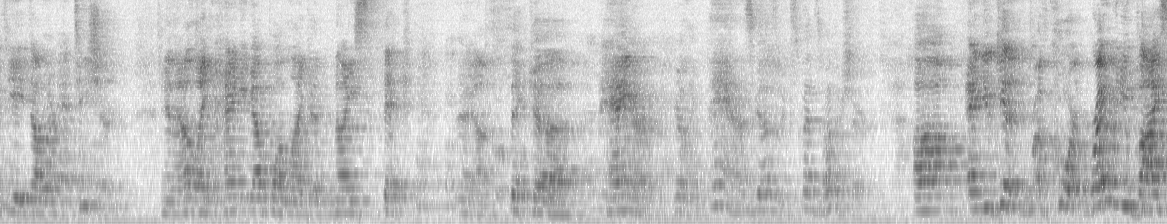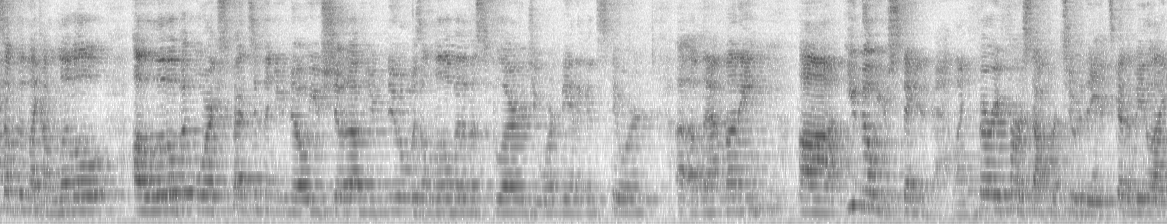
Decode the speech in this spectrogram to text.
fifty-eight dollar T-shirt. You know, like hanging up on like a nice thick, you know, thick uh, hanger. You're like, man, that's, that's an expensive undershirt. Um, and you get it, of course, right when you buy something like a little, a little bit more expensive than you know you should have, you knew it was a little bit of a splurge, you weren't being a good steward uh, of that money, uh, you know you're staying at that. Like, very first opportunity, it's going to be like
